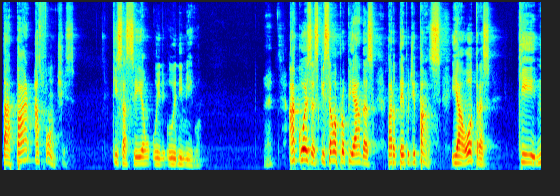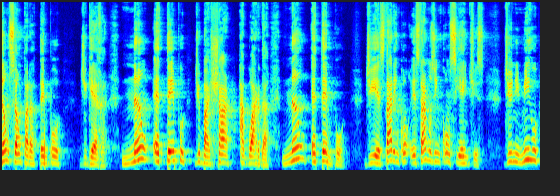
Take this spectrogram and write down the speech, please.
tapar as fontes que saciam o inimigo. Né? Há coisas que são apropriadas para o tempo de paz e há outras que não são para o tempo de guerra. Não é tempo de baixar a guarda. Não é tempo de estar, estarmos inconscientes de um inimigo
